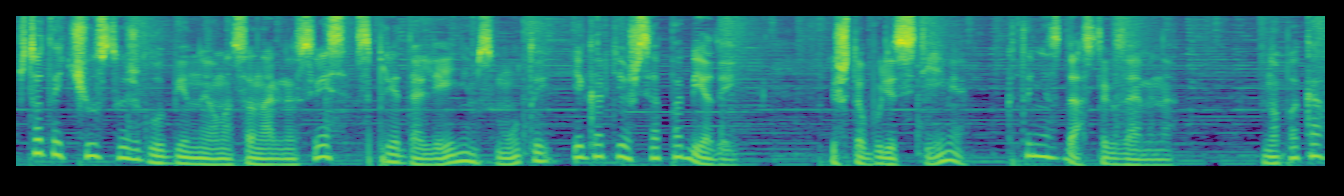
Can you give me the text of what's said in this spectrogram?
что ты чувствуешь глубинную эмоциональную связь с преодолением смуты и гордишься победой? И что будет с теми, кто не сдаст экзамена? Но пока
